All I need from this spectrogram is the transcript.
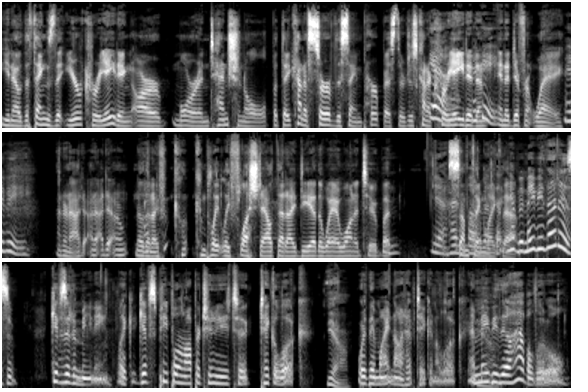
you know, the things that you're creating are more intentional, but they kind of serve the same purpose. They're just kind of Yeah, created in, in a different way. Maybe. I don't know. I, don't- I don't know that I've c- completely flushed out that idea the way I wanted to, but Yeah, hadn't thought Something like Yeah, that. Yeah but maybe that is gives it a meaning. Like it gives people an opportunity to take a look yeah, where they might not have taken a look, and maybe they'll have a little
